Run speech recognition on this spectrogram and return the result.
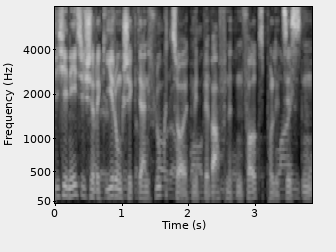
die chinesische Regierung schickte ein Flugzeug mit bewaffneten Volkspolizisten.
